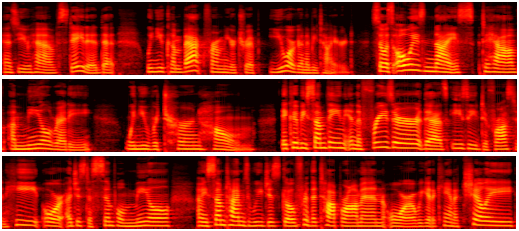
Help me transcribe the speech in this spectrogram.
as you have stated, that when you come back from your trip, you are going to be tired. So it's always nice to have a meal ready when you return home. It could be something in the freezer that's easy to defrost and heat, or a, just a simple meal. I mean, sometimes we just go for the top ramen, or we get a can of chili,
